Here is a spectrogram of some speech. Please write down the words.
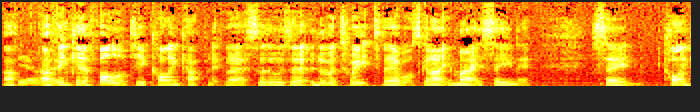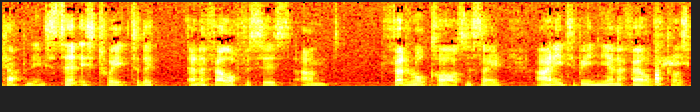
I, Yeah, I think in a follow up to your Colin Kaepernick there, so there was a, another tweet today what's going out, you might have seen it, saying Colin Kaepernick sent this tweet to the NFL offices and federal courts and saying, I need to be in the NFL because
